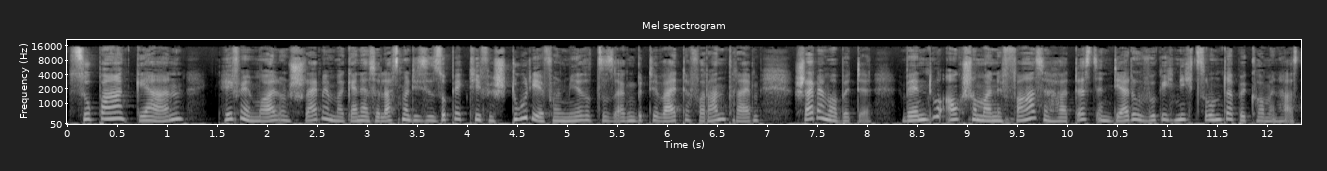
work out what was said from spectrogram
super gern hilf mir mal und schreib mir mal gerne, also lass mal diese subjektive Studie von mir sozusagen bitte weiter vorantreiben. Schreib mir mal bitte, wenn du auch schon mal eine Phase hattest, in der du wirklich nichts runterbekommen hast,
